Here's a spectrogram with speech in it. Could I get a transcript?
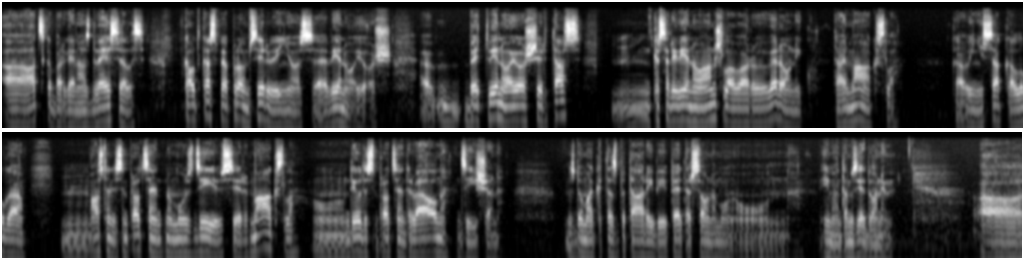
atskabargainās dvēseles. Kaut kas, protams, ir viņos vienojošs. Bet vienojošs ir tas, mm, kas arī vieno Anšlavu ar Veroniku. Tā ir māksla. Kā viņi saka, Lugā 80% mm, no mūsu dzīves ir māksla, un 20% ir vēlna dzīšana. Es domāju, ka tas arī bija Petersonam un, un Imantam Ziedonim. Uh,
